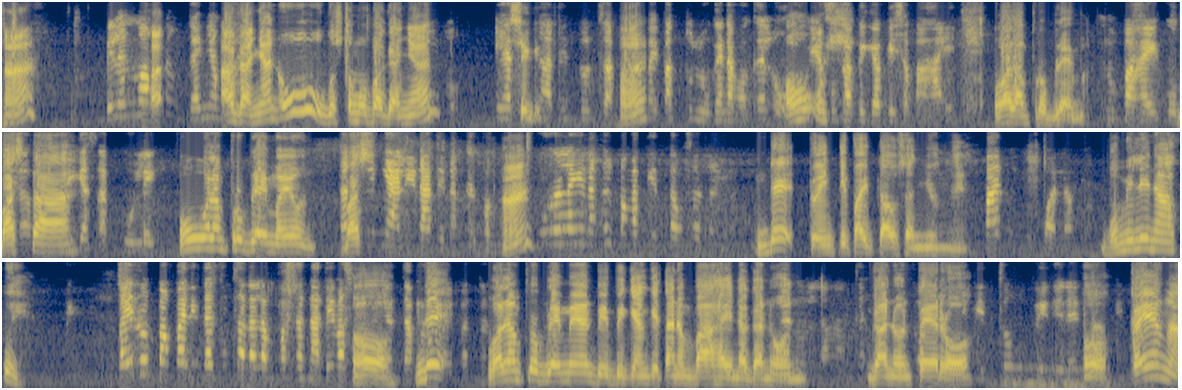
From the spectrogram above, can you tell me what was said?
Ha? Bilan mo ako ng ganyan. Ah, ganyan? Oo, gusto mo ba ganyan? Ihatid sige. natin doon sa Ha? may pagtulugan ako. Girl, Oo, uuwi ako gabi-gabi sa bahay. Walang problema. Yung bahay ko. Basta- Bigas at kuling. Oo, walang problema yun. Bas, Tanungin nga alin natin, Uncle. Pag Ha? Mura lang yun, Uncle. Mga 10,000 lang yun. hindi, 25,000 yun eh. Paano ko alam? Bumili na ako eh. Mayroon pang paninda doon sa lalampasan natin. Mas Oo. maganda pa Hindi. Walang problema yan, bibigyan kita ng bahay na ganon. Ganun lang. Ganon, pero, oh, kaya nga,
